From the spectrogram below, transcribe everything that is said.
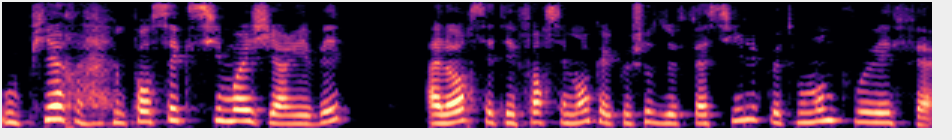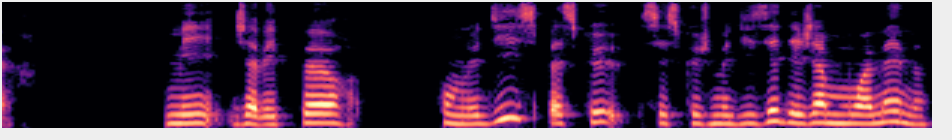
Ou pire, penser que si moi j'y arrivais, alors c'était forcément quelque chose de facile que tout le monde pouvait faire. Mais j'avais peur qu'on me le dise parce que c'est ce que je me disais déjà moi-même.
